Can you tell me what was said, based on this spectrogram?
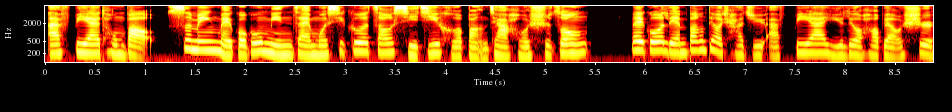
FBI 通报，四名美国公民在墨西哥遭袭击和绑架后失踪。美国联邦调查局 FBI 于六号表示。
